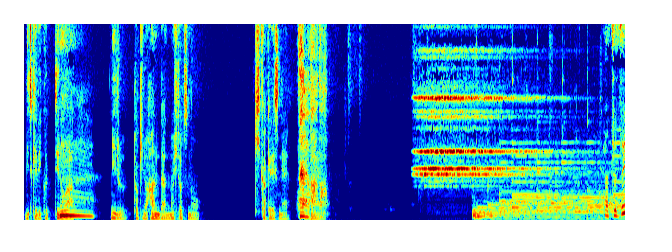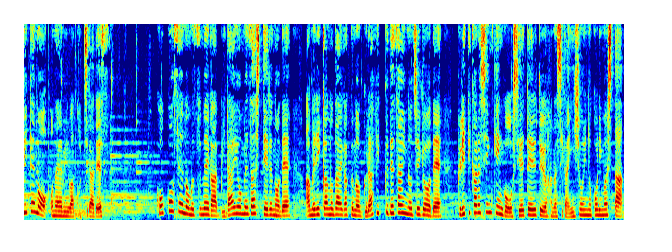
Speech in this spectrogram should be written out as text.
見つけていくっていうのは、ん見る時の判断の一つのきっかけですね。なるほど。はさあ続いてのお悩みはこちらです。高校生の娘が美大を目指しているので、アメリカの大学のグラフィックデザインの授業でクリティカルシンキングを教えているという話が印象に残りました。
